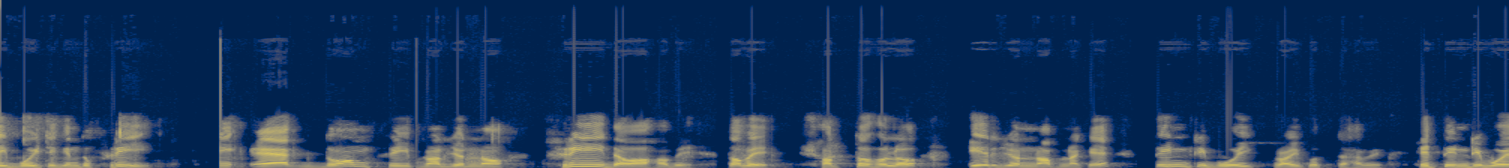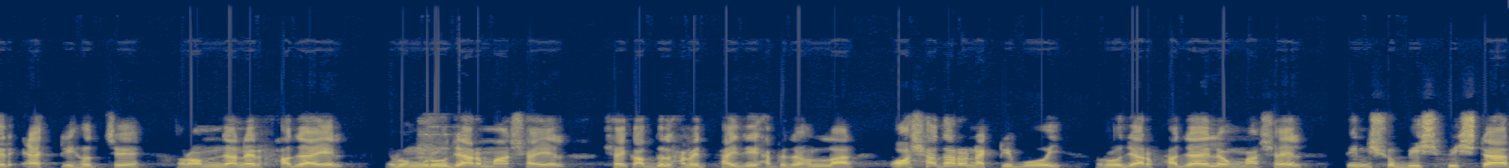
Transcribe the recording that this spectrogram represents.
এই বইটি কিন্তু ফ্রি একদম ফ্রি আপনার জন্য ফ্রি দেওয়া হবে। তবে শর্ত হলো, এর জন্য আপনাকে তিনটি বই ক্রয় করতে হবে। এই তিনটি বইয়ের একটি হচ্ছে রমজানের ফাজাইল এবং রোজার মাসাইল শেখ আব্দুল হামিদ ফাইজি হাফিজাহুল্লাহ অসাধারণ একটি বই, রোজার ফাজাইল এবং মাসাইল তিনশো বিশ পৃষ্ঠার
